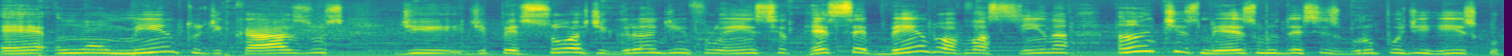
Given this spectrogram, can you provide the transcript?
é um aumento de casos de, de pessoas de grande influência recebendo a vacina antes mesmo desses grupos de risco.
